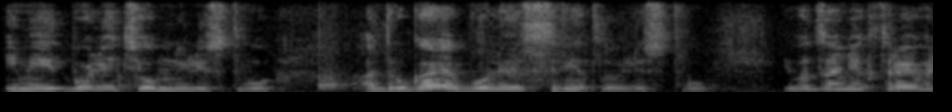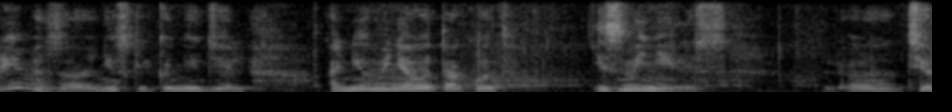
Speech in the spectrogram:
имеет более темную листву, а другая более светлую листву. И вот за некоторое время, за несколько недель, они у меня вот так вот изменились. Э, те,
